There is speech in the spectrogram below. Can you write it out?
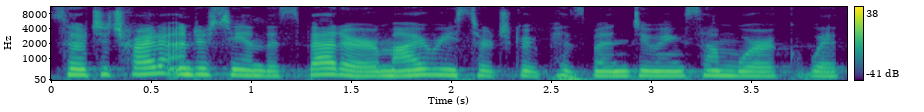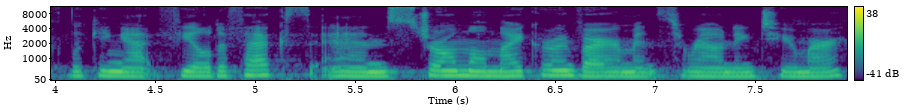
So, to try to understand this better, my research group has been doing some work with looking at field effects and stromal microenvironments surrounding tumor.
